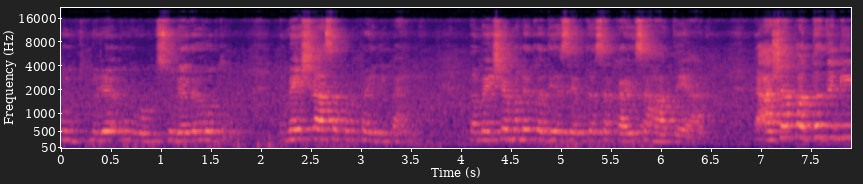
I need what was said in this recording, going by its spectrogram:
म्हणजे सूर्योदय होतो. मेष रास आपण पहिली पाहिली. तर मेषेमध्ये कधी असेल तर सकाळी सहा ते आठ. अशा पद्धतीने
